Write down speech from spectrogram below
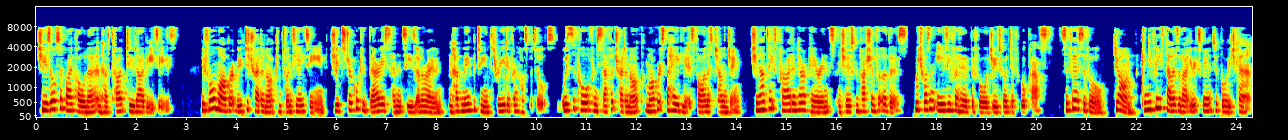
She is also bipolar and has type 2 diabetes. Before Margaret moved to Tredonock in 2018, she had struggled with various tendencies on her own and had moved between three different hospitals. With support from staff at Tredonock, Margaret's behaviour is far less challenging. She now takes pride in her appearance and shows compassion for others, which wasn't easy for her before due to her difficult past. So, first of all, John, can you please tell us about your experience with Voyage Care?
